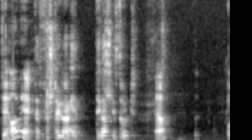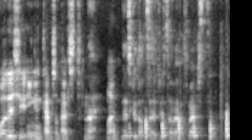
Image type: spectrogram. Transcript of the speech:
Det har vi. Det er første gangen. Det er ganske stort. Ja. Og det er ikke ingen hvem som helst. Nei. Nei. Det skulle tatt seg ut av hvem som helst.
